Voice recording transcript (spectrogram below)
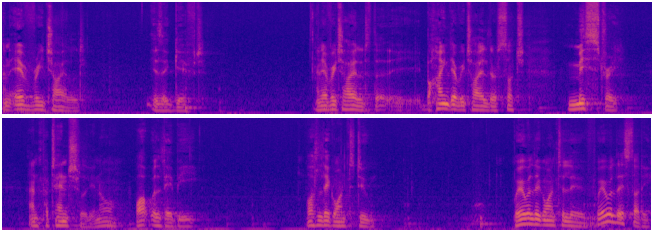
And every child is a gift. And every child, the, behind every child, there's such mystery and potential, you know. What will they be? What will they go on to do? Where will they go on to live? Where will they study?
